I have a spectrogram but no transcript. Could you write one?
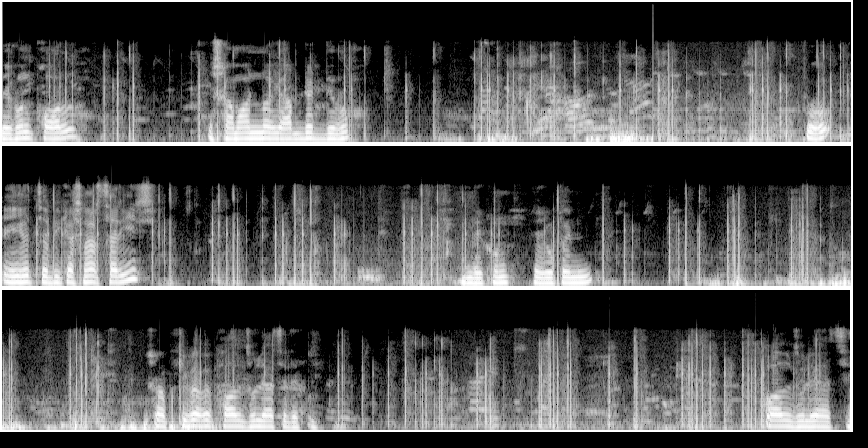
দেখুন ফল সামান্য আপডেট দেব। তো এই হচ্ছে বিকাশ নার্সারির। দেখুন, এই ওপেনিং সব কীভাবে ফল ঝুলে আছে দেখুন। ফল ঝুলে আছে।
